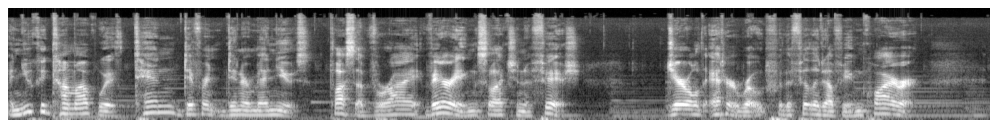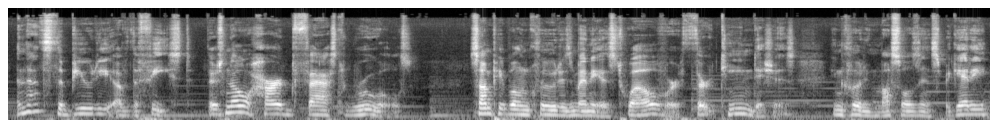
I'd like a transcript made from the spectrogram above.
and you could come up with 10 different dinner menus plus a vari- varying selection of fish. Gerald Etter wrote for the Philadelphia Inquirer. And that's the beauty of the feast. There's no hard, fast rules. Some people include as many as 12 or 13 dishes, including mussels in spaghetti,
